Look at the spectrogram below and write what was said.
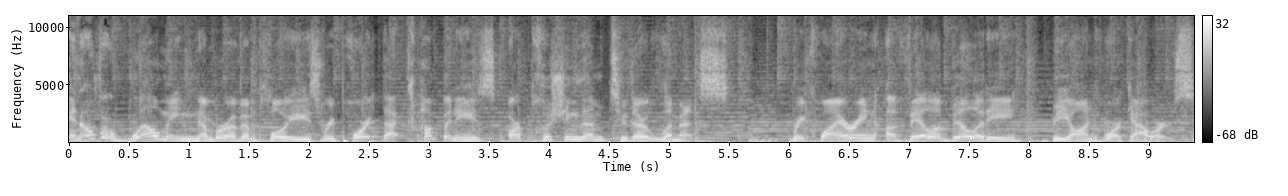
An overwhelming number of employees report that companies are pushing them to their limits, requiring availability beyond work hours,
